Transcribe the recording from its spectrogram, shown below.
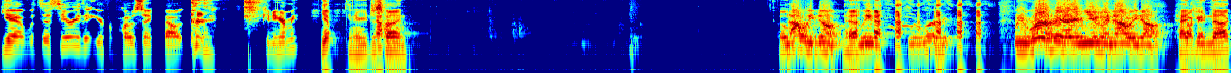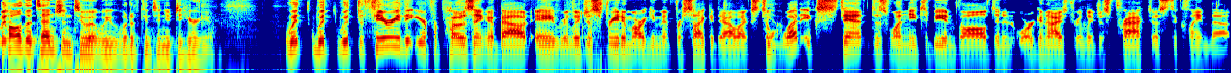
Yeah, with the theory that you're proposing about, can you hear me? Yep, can hear you just fine. Oh. Now we don't. We, we were we were hearing you, and now we don't. Had Okay, you not with- called attention to it, we would have continued to hear you. With with with the theory that you're proposing about a religious freedom argument for psychedelics, to Yeah. what extent does one need to be involved in an organized religious practice to claim that?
